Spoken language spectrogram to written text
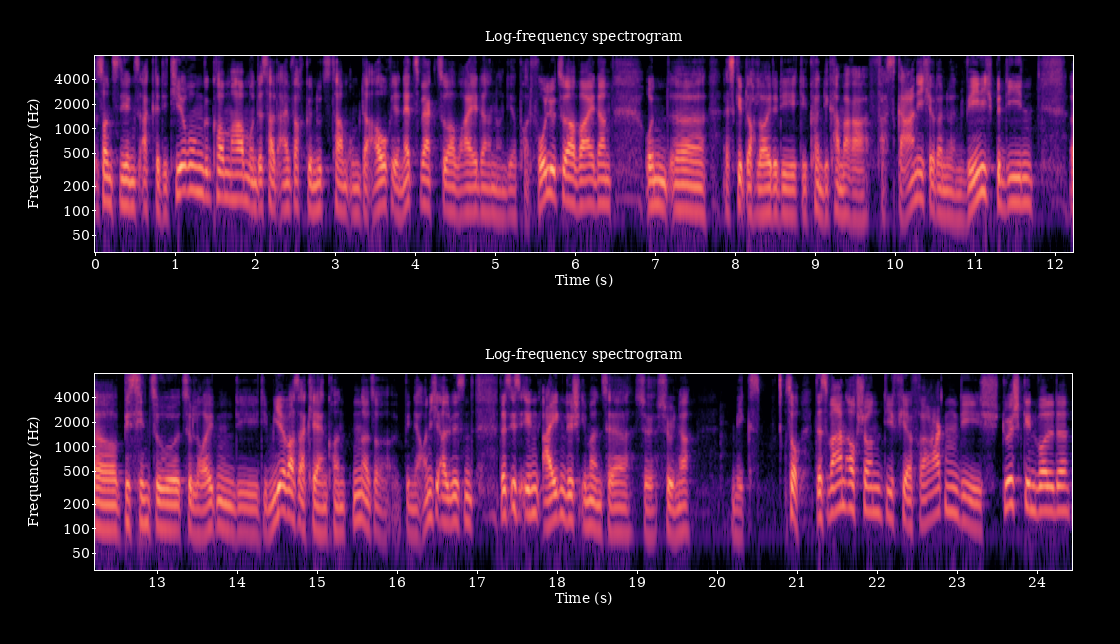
sonst nirgends Akkreditierungen gekommen haben und das halt einfach genutzt haben, um da auch ihr Netzwerk zu erweitern und ihr Portfolio zu erweitern. Und äh, es gibt auch Leute, die, die können die Kamera fast gar nicht oder nur ein wenig bedienen, äh, bis hin zu, zu Leuten, die, die mir was erklären konnten. Also bin ja auch nicht allwissend. Das ist eigentlich immer ein sehr, sehr schöner Mix. So, das waren auch schon die vier Fragen, die ich durchgehen wollte.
